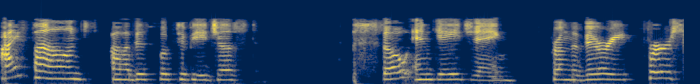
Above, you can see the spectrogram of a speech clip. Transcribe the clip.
I found uh, this book to be just so engaging from the very first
